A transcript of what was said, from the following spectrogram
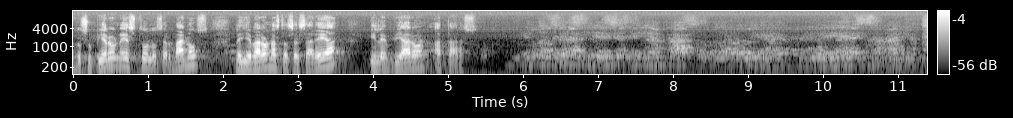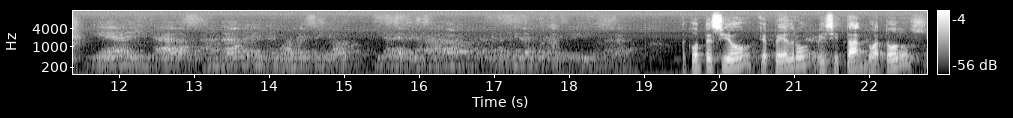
Cuando supieron esto los hermanos, le llevaron hasta Cesarea y le enviaron a Tarso. Aconteció que Pedro, visitando a todos,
